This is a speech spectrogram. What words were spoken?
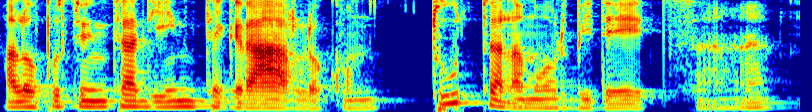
ha l'opportunità di integrarlo con tutta la morbidezza, eh?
